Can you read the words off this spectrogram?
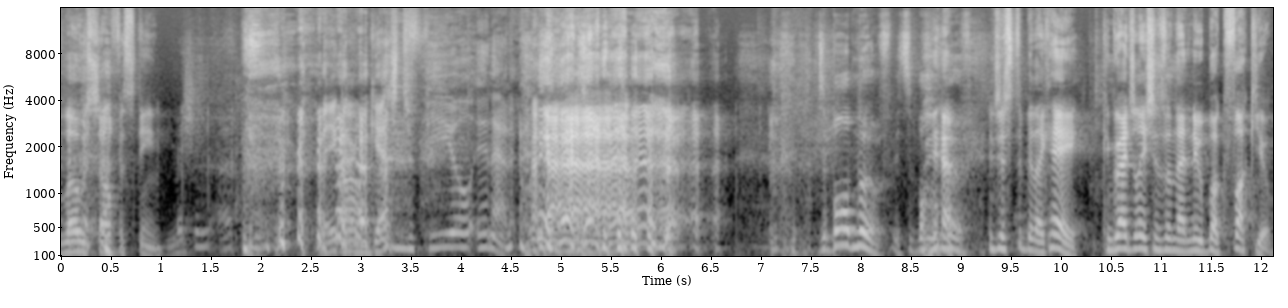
low self-esteem. Mission Make our guest feel inadequate. It's a bold move. It's a bold Yeah, move. just to be like, hey, congratulations on that new book. Fuck you.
